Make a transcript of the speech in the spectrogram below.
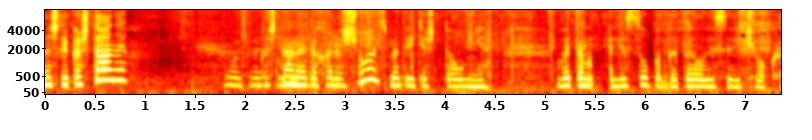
Нашли каштаны. Ой, Каштаны это хорошо. Смотрите, что у меня в этом лесу подготовил лесовичок.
